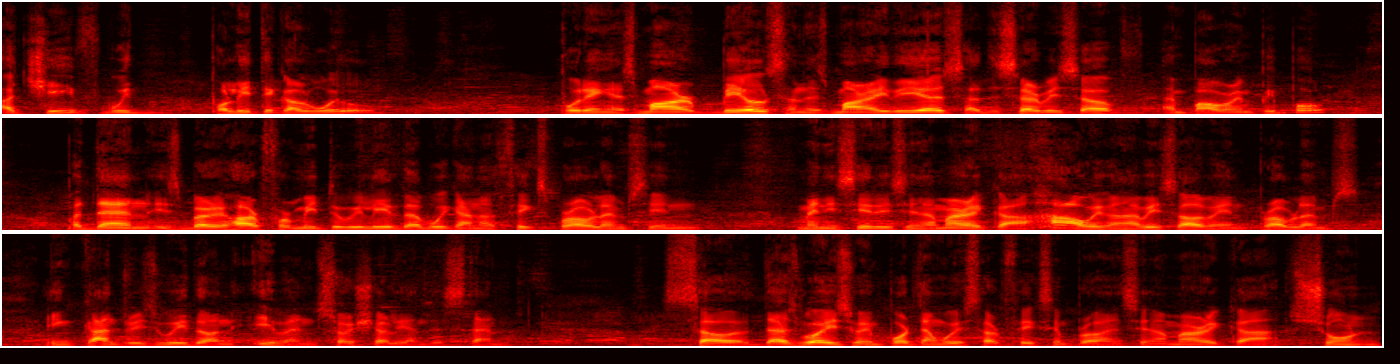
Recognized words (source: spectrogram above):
achieved with political will, putting smart bills and smart ideas at the service of empowering people. But then it's very hard for me to believe that we cannot fix problems in many cities in America. How are we going to be solving problems in countries we don't even socially understand? So that's why it's so important we start fixing problems in America soon,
